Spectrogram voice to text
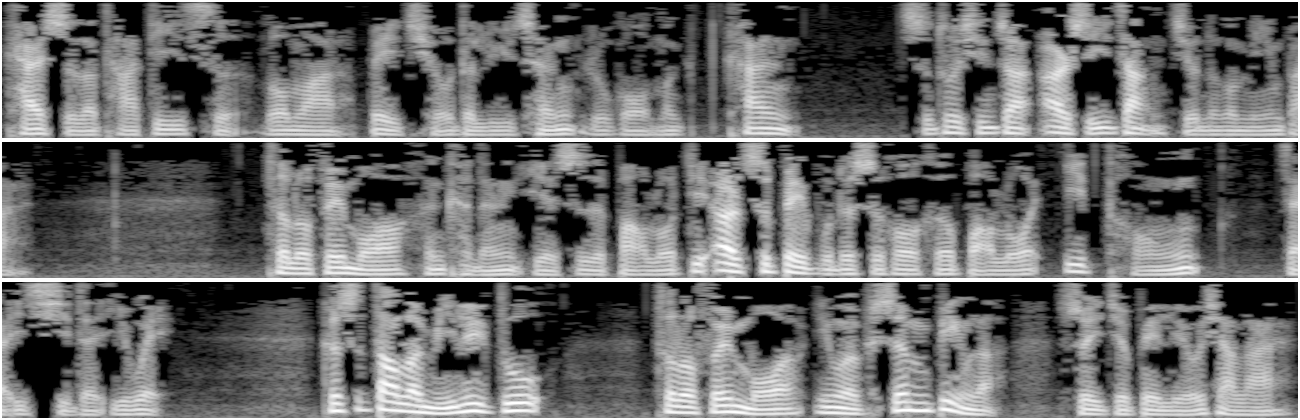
开始了他第一次罗马被囚的旅程。如果我们看。使徒行传二十一章就能够明白，特洛菲摩很可能也是保罗第二次被捕的时候和保罗一同在一起的一位。可是到了米利都，特洛菲摩因为生病了，所以就被留下来，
